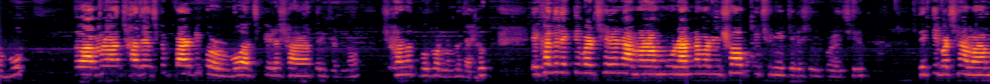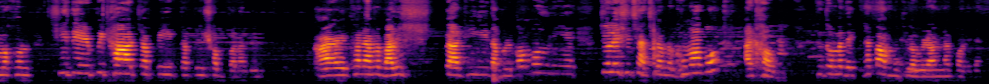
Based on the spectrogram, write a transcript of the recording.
আব্বু। তো আমরা ছাদে আজকে পার্টি করব, আজকে এটা সারা রাতের জন্য। সারা রাত বলব না যাই হোক। এখানে দেখতে পাচ্ছেন, আমার আম্মু রান্না বাড়ি সব কিছু নিয়ে চলে শুরু করেছে দেখতে পাচ্ছেন, আমার আম্মু এখন শীতের পিঠা, চাপড়ি, টাপড়ি সব বানাবে। আর এখানে আমরা বালিশ কাঠি তারপরে কম্বল নিয়ে চলে এসেছি আজকে আমরা ঘুমাবো আর খাব। তো তোমরা দেখতে থাকো আম্মু কীভাবে রান্না করে দেখো।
